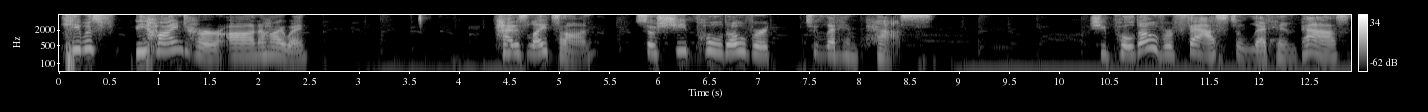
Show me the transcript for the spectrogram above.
He was behind her on a highway, had his lights on, so she pulled over to let him pass. She pulled over fast to let him pass.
